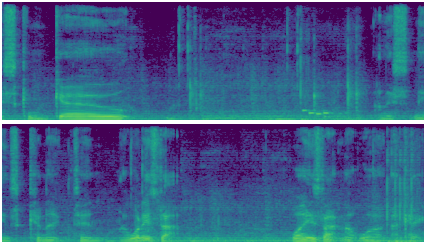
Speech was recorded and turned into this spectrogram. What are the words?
This can go. And this needs connecting. Now what is that? Why is that not work? Okay,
